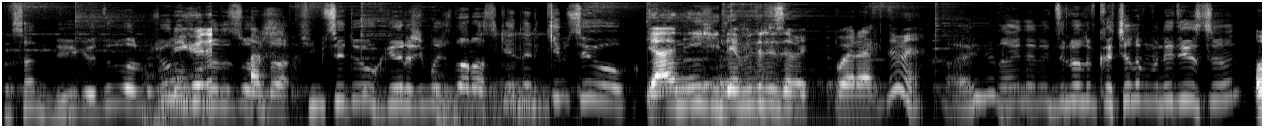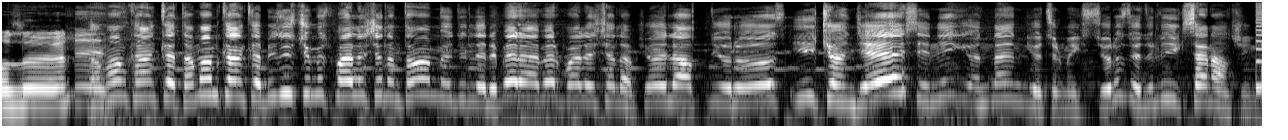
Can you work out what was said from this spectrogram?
Hasan büyük ödül varmış oğlum Büyük ödül buranın sonunda. Kimse de yok. Yarışmacılar, askerler kimse yok. Yani hilebiliriz demek bu herhalde değil mi? Aynen aynen ödül alıp kaçalım mı ne diyorsun? Olur. Tamam kanka tamam kanka biz üçümüz paylaşalım tamam mı ödülleri beraber paylaşalım. Şöyle atlıyoruz. İlk önce seni önden götürmek istiyoruz ödülü ilk sen al çünkü.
